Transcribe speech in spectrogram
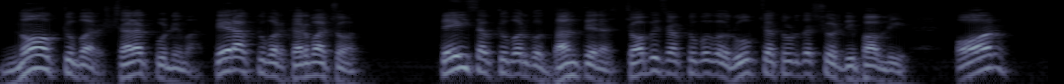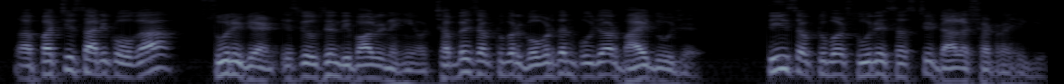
नौ अक्टूबर शरद पूर्णिमा, तेरह अक्टूबर करवा चौथ, तेईस अक्टूबर को धनतेरस, चौबीस अक्टूबर को रूप चतुर्दशी और दीपावली और पच्चीस तारीख को होगा सूर्य ग्रहण, इसलिए उस दिन दीपावली नहीं और छब्बीस अक्टूबर गोवर्धन पूजा और भाई दूज है। तीस अक्टूबर सूर्य षष्ठी डाला छठ रहेगी।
